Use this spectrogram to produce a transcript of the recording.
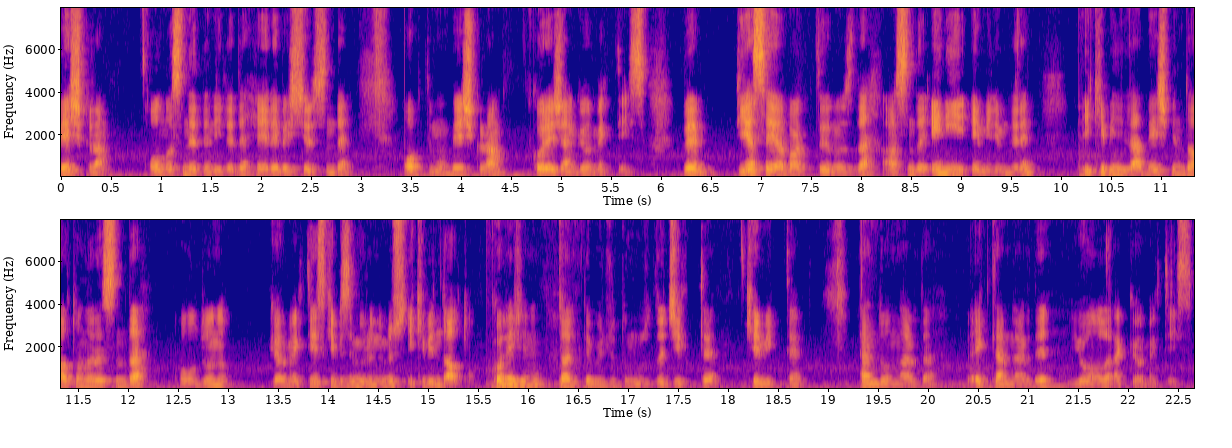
5 gram olması nedeniyle de HL5 içerisinde optimum 5 gram kolajen görmekteyiz. Ve piyasaya baktığımızda aslında en iyi emilimlerin 2000 ila 5000 Dalton arasında olduğunu görmekteyiz ki bizim ürünümüz 2000 Dalton. Kolajenin özellikle vücudumuzda, ciltte, kemikte, tendonlarda eklemlerde yoğun olarak görmekteyiz.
